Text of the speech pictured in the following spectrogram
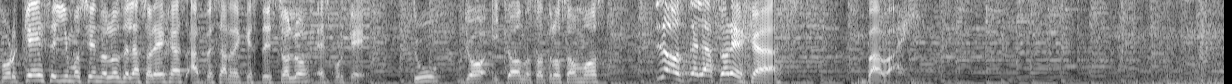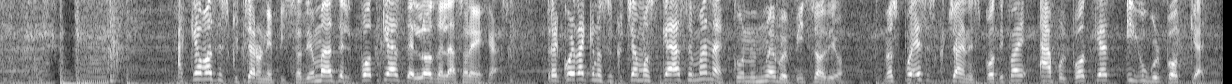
¿Por qué seguimos siendo los de las orejas a pesar de que estés solo? Es porque tú, yo y todos nosotros somos los de las orejas. Bye bye. Acabas de escuchar un episodio más del podcast de Los de las Orejas. Recuerda que nos escuchamos cada semana con un nuevo episodio. Nos puedes escuchar en Spotify, Apple Podcast y Google Podcast.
